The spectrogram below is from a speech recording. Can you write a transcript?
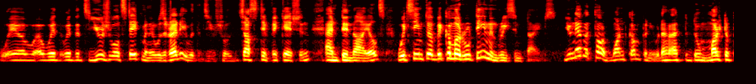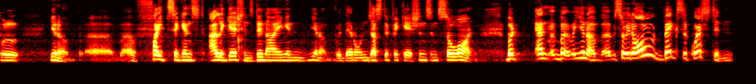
with with its usual statement. It was ready with its usual justification and denials, which seem to have become a routine in recent times. You never thought one company would have had to do multiple you know uh, uh, fights against allegations denying and you know with their own justifications and so on. But and but you know uh, so it all begs the question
